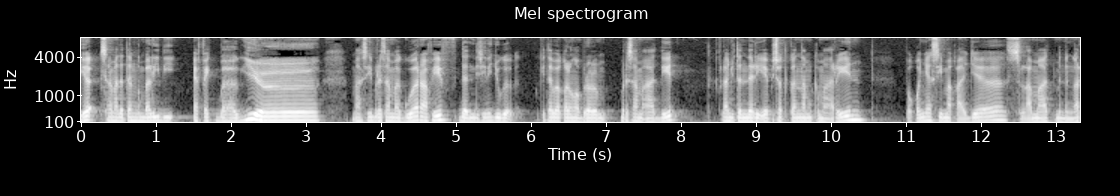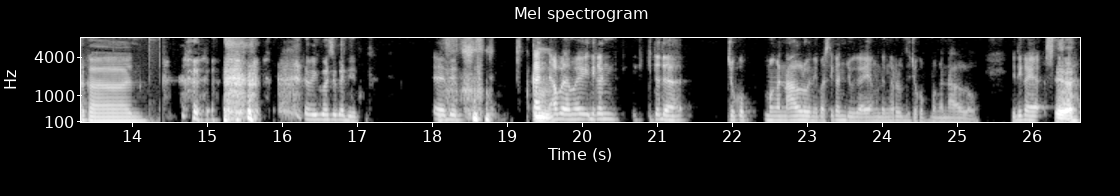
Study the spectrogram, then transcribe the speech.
Ya, selamat datang kembali di Efek Bahagia. Masih bersama gua Rafif dan di sini juga kita bakal ngobrol bersama Adit. Lanjutan dari episode ke-6 kemarin. Pokoknya simak aja. Selamat mendengarkan. Tapi gue suka Dit. Eh, Dit. Kan Hmm. apa namanya? Ini kan kita udah cukup mengenal lo nih. Pasti kan juga yang denger udah cukup mengenal lo. Jadi kayak setelah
